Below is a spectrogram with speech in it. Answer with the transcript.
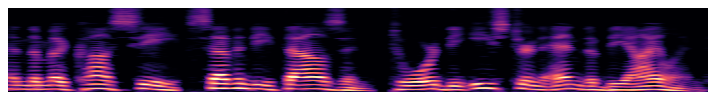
and the Makasae 70,000, toward the eastern end of the island.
